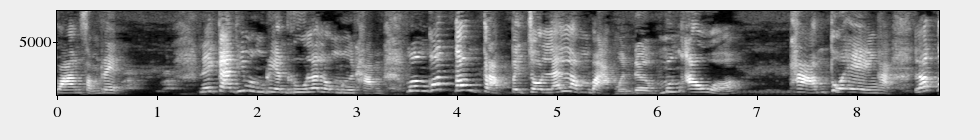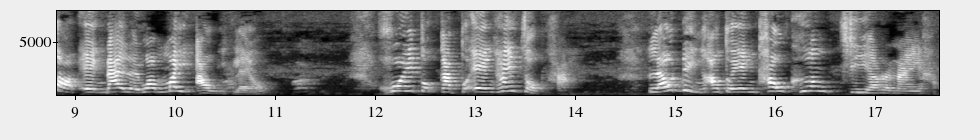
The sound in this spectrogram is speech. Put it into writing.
ความสำเร็จ ในการที่มึงเรียนรู้และลงมือทำมึงก็ต้องกลับไปจนและลำบากเหมือนเดิม มึงเอาเหรอถามตัวเองค่ะ แล้วตอบเองได้เลยว่าไม่เอาอีกแล้ว คุยตัวกับตัวเองให้จบค่ะ แล้วดิ่งเอาตัวเองเข้าเครื่องเจียระไนค่ะ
